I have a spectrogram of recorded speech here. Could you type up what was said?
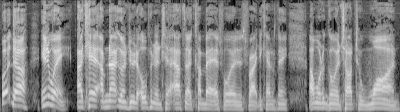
What now? Anyway, I can't. I'm not going to do the opening until after I come back as far as this Friday kind of thing. I want to go and talk to Juan,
